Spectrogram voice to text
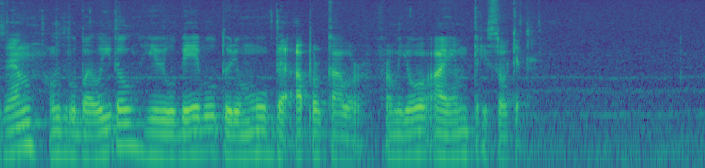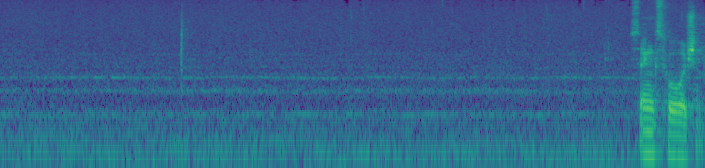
then, little by little, you will be able to remove the upper cover from your AM3 socket. Thanks for watching.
